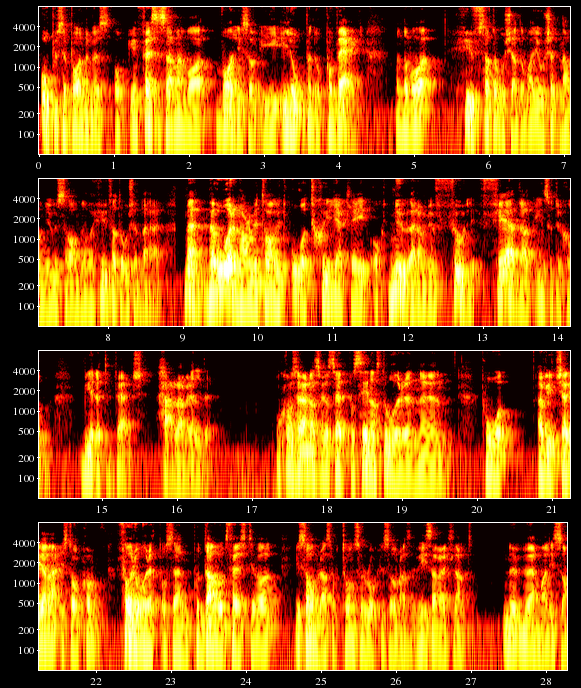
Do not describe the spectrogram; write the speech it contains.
Opus Eponymous och Infestisam var, var liksom i, i loopen då, på väg. Men de var hyfsat okända. De hade gjort sitt namn i USA men var hyfsat okända här. Men med åren har de ju tagit åtskilliga kliv och nu är de ju en fullfjädrad institution med ett världsherravälde. Och konserterna som vi har sett på senaste åren eh, på Avicii Arena i Stockholm förra året och sen på Download Festival i somras och Tons of Rock i somras visar verkligen att nu, nu är man liksom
